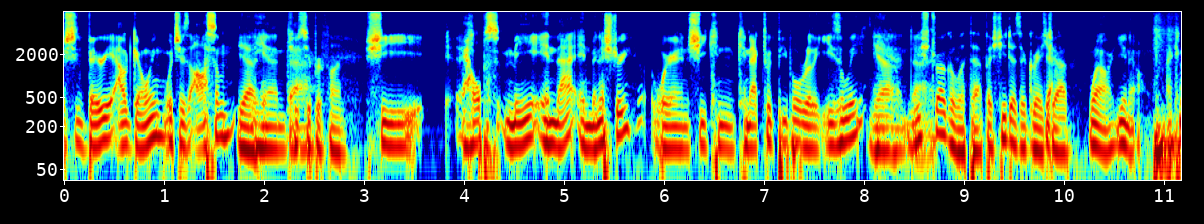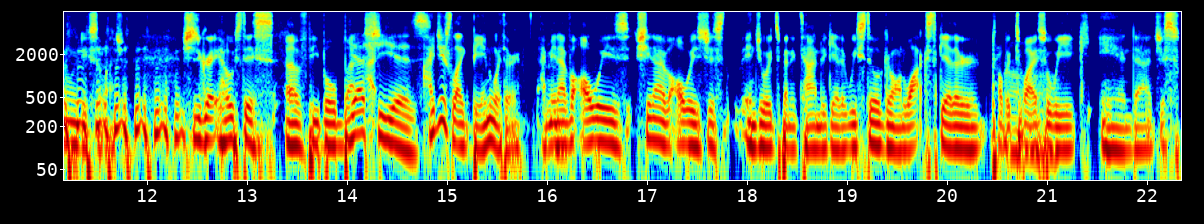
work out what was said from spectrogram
she's very outgoing, which is awesome. Yeah, and she's uh, super fun. She helps me in that in ministry, wherein she can connect with people really easily. Yeah, and, you uh, struggle with that, but she does a great yeah, job. Well, you know, I can only do so much. She's a great hostess of people. But yes, she is. I just like being with her. I mean, I've always she and I have always just enjoyed spending time together. We still go on walks together, probably twice a week, and uh, just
